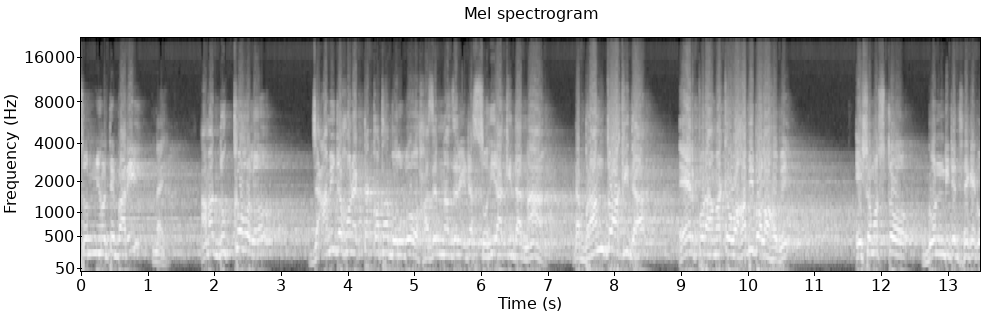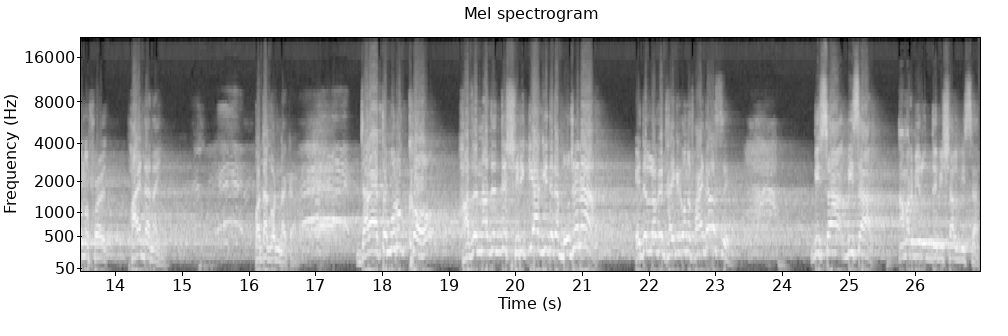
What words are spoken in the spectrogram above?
সুন্নি হতে পারি নাই। আমার দুঃখ হলো যে আমি যখন একটা কথা বলব, হাজের নাজের এটা সহি আকিদা না, এটা ভ্রান্ত আকিদা, এরপর আমাকে ওয়াহাবি বলা হবে। এই সমস্ত গণ্ডিতে থেকে কোনো ফায়দা নাই। কথা কন না যারা এত মূর্খ হাজার নাজের যে সিরিকি আকিদা, এটা বোঝে না? এদের লগে থাকে কোনো ফায়দা আছে? বিচার আমার বিরুদ্ধে বিশাল বিচার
